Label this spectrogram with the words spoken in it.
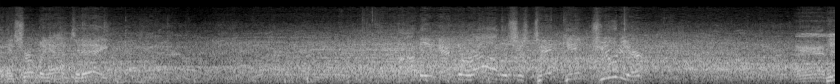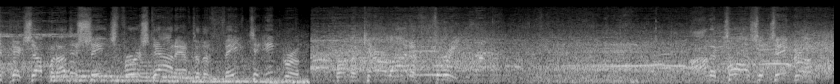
And they certainly have today. On the end around, this is Ted Ginn Jr. And he picks up another Saints first down after the fake to Ingram from the Carolina three. On the toss, it's Ingram.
